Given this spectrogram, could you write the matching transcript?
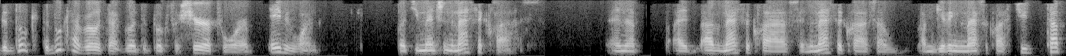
the book the book I wrote, I wrote the book for sure for everyone. But you mentioned the master class, and I, I, I have a master class, and the master class I, I'm giving the master class to top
